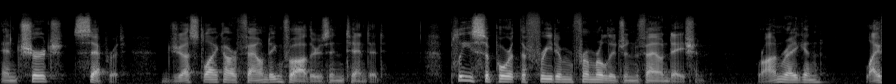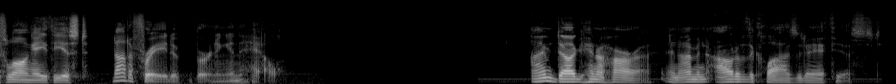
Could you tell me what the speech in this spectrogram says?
and church separate, just like our founding fathers intended. Please support the Freedom from Religion Foundation. Ron Reagan, lifelong atheist, not afraid of burning in hell. I'm Doug Hinahara, and I'm an out of the closet atheist.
